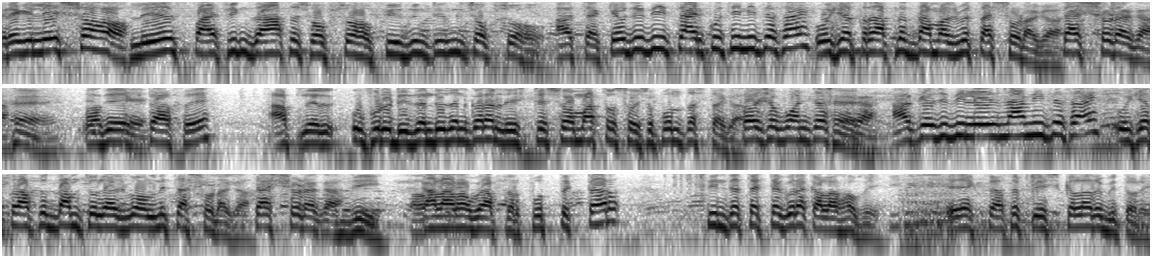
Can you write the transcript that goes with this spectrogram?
এটা কি লেস সহ? লেস পাইপিং যা আছে সব সহ ফিউজিং টিউজিং সব সহ। আচ্ছা কেউ যদি চার কুচি নিতে চায়? ওই ক্ষেত্রে আপনার দাম আসবে চারশো টাকা। চারশো টাকা। হ্যাঁ এই যে একটা আছে আপনার উপরে ডিজাইন ডিজাইন করা লেস্টের সহ মাত্র ছয়শো পঞ্চাশ টাকা। ছয়শো পঞ্চাশ হ্যাঁ। টাকা। আর কেউ যদি লেজ না নিতে চায়? ওই ক্ষেত্রে আপনার দাম চলে আসবে অনলি চারশো টাকা। চারশো টাকা। জি কালার হবে আপনার প্রত্যেকটার। তিনটা চারটা করে কালার হবে। একটা আছে পেস্ট কালারের ভিতরে।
